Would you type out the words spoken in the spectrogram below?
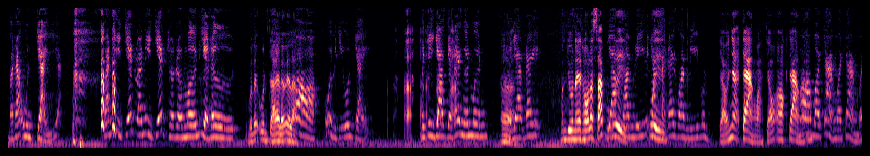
บ่ถ้าอุ่นใจอะวันนี้เจ็ดวันนี้เจ็ดเธอเดิมเมินอย่าเดินบ่ได้อุ่นใจแล้วเอ้ยล่ะก็อุ้ยไปจีอุ่นใจไปจีอยากจะได้เงินหมื่น เออ อยากได้ มันอยู่ในโทรศัพท์อยากอุ้ยความดีก็ออุ้ยายกให้ได้ความดีบุญเจ้าเนี่ยจ้างว่ะเจ้าออกจ้างบ่ว่ะบ่จ้างบ่จ้างบ่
